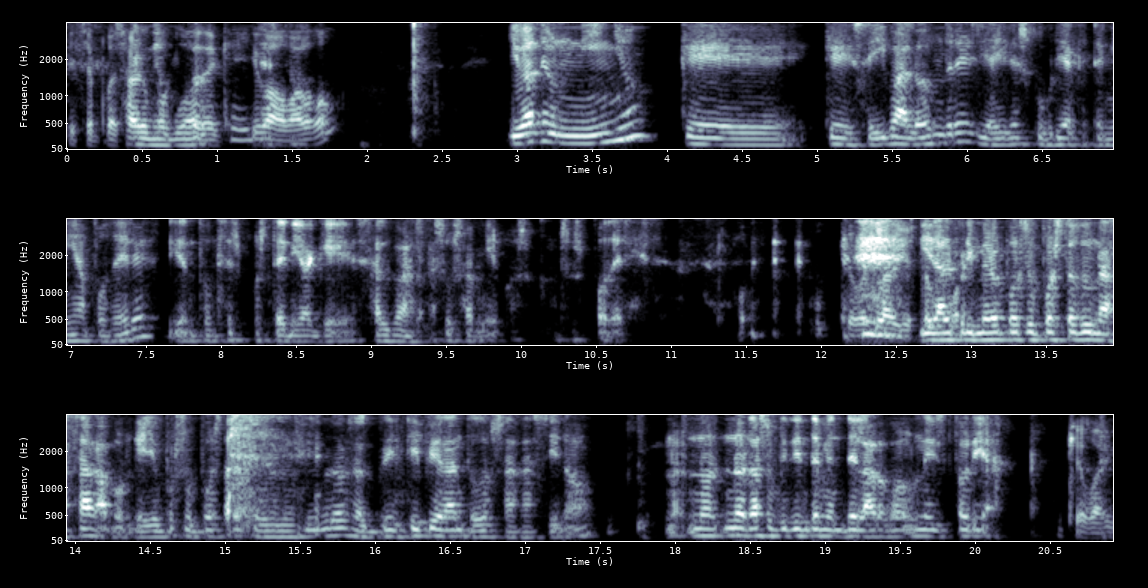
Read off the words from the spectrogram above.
¿Y se puede saber un poquito de qué iba o algo? Iba de un niño que, se iba a Londres y ahí descubría que tenía poderes y entonces pues tenía que salvar a sus amigos con sus poderes. y era el primero, por supuesto, de una saga, porque yo, por supuesto, todos los libros al principio eran todos sagas, si no, no, era suficientemente largo una historia. Qué guay.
